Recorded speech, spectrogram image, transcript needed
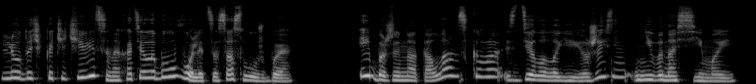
Людочка Чечевицына хотела бы уволиться со службы, ибо жена Таланского сделала ее жизнь невыносимой.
